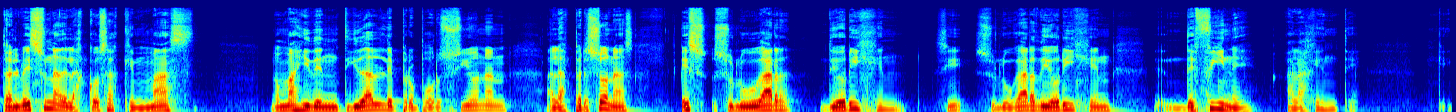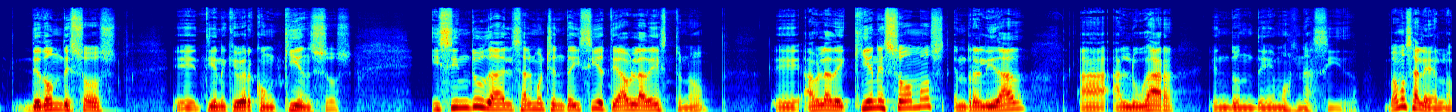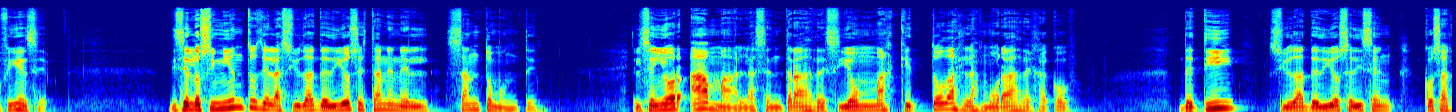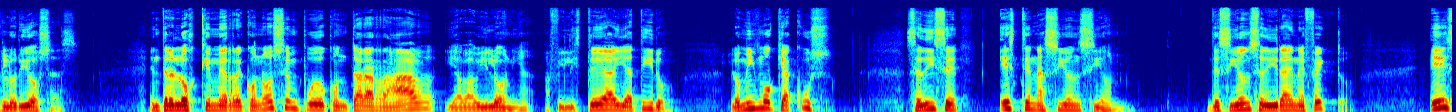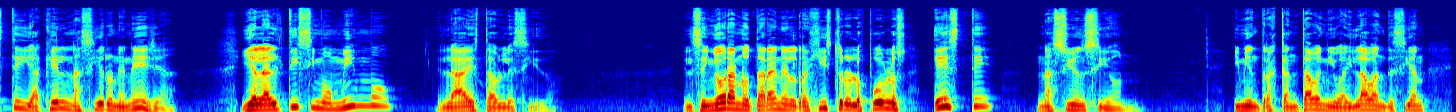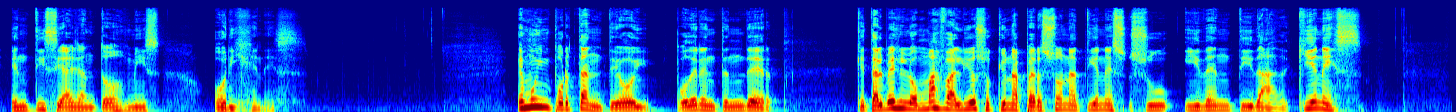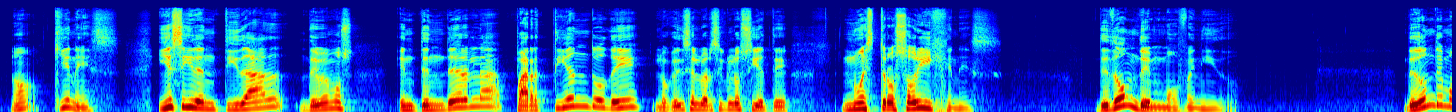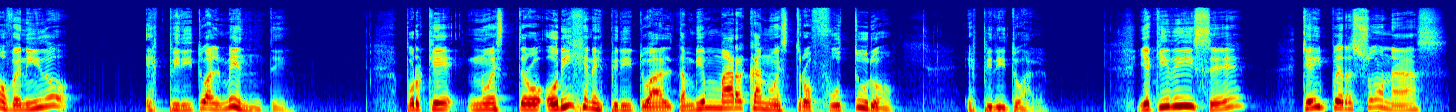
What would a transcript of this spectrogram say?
Tal vez una de las cosas que más, no más identidad le proporcionan a las personas es su lugar de origen. ¿sí? Su lugar de origen eh, define a la gente. De dónde sos eh, tiene que ver con quién sos. Y sin duda el Salmo 87 habla de esto, ¿no? Eh, habla de quiénes somos en realidad al lugar en donde hemos nacido. Vamos a leerlo, fíjense. Dice, los cimientos de la ciudad de Dios están en el santo monte. El Señor ama las entradas de Sión más que todas las moradas de Jacob. De ti, ciudad de Dios, se dicen cosas gloriosas. Entre los que me reconocen puedo contar a Raab y a Babilonia, a Filistea y a Tiro, lo mismo que a Cus. Se dice, este nació en Sión. De Sión se dirá en efecto, este y aquel nacieron en ella, y el Altísimo mismo la ha establecido. El Señor anotará en el registro de los pueblos, este nació en Sión. Y mientras cantaban y bailaban decían, en ti se hallan todos mis orígenes. Es muy importante hoy poder entender que tal vez lo más valioso que una persona tiene es su identidad. ¿Quién es? ¿No? ¿Quién es? Y esa identidad debemos entenderla partiendo de lo que dice el versículo 7, nuestros orígenes. ¿De dónde hemos venido? ¿De dónde hemos venido espiritualmente? porque nuestro origen espiritual también marca nuestro futuro espiritual. Y aquí dice que hay personas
